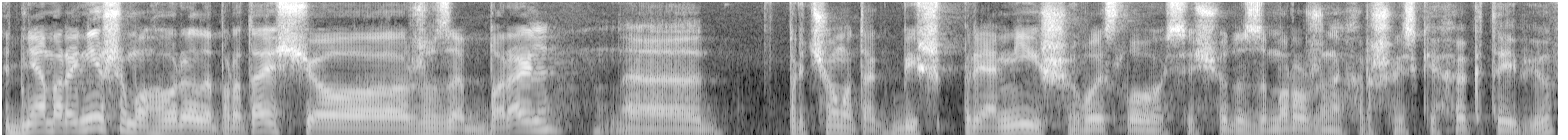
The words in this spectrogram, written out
Днями раніше ми говорили про те, що Жозеп Барель, е, причому так більш пряміше висловився щодо заморожених російських активів,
